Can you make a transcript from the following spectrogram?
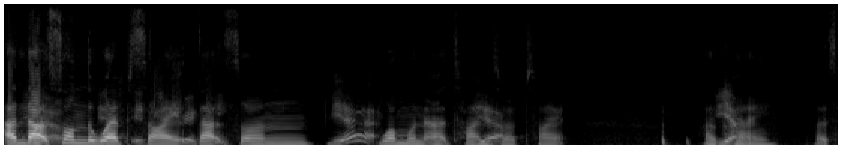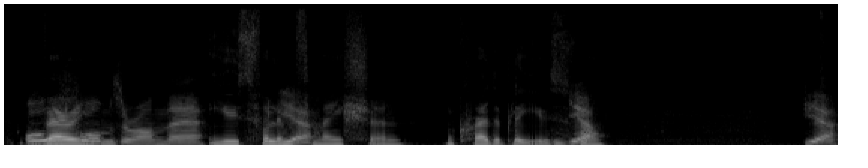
and that's know, on the it's- it's website. tricky. That's on yeah, One Woman at a Time's Yeah. website. Okay. Yeah. That's all very the forms are on there. useful Yeah. information. Incredibly useful. Yeah,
